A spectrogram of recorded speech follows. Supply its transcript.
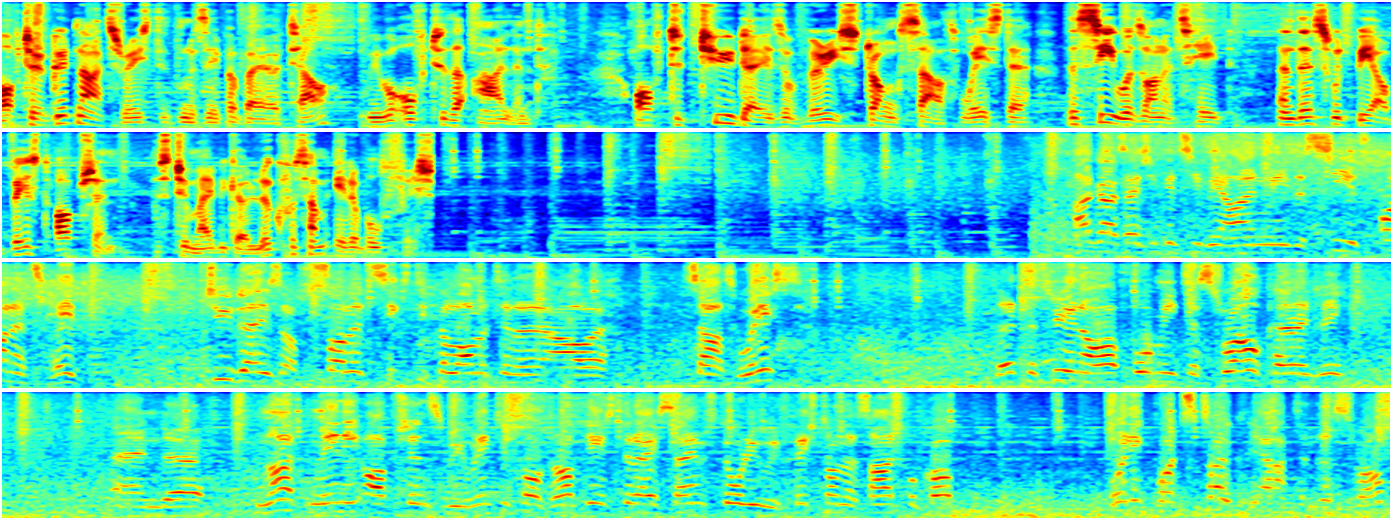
After a good night's rest at the Mazeppa Bay Hotel, we were off to the island. After two days of very strong southwester, the sea was on its head, and this would be our best option, is to maybe go look for some edible fish. Hi guys, as you can see behind me, the sea is on its head. Two days of solid 60 kilometers an hour southwest. That's a three and a half, four meter swell currently and uh, not many options. We went to Salt Rock yesterday, same story. We fished on the side for cob. Boiling pot's totally out in this swamp.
